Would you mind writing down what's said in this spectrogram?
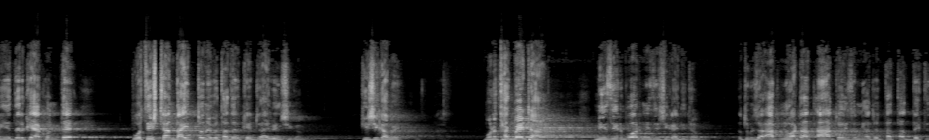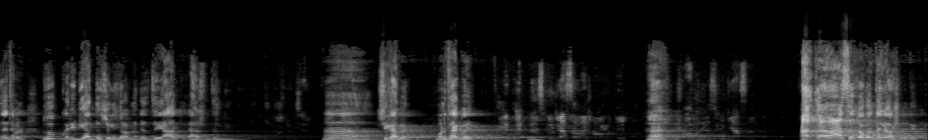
মেয়েদেরকে এখন তে প্রতিষ্ঠান দায়িত্ব নেবে, তাদেরকে ড্রাইভিং শিখাবে। কি শিখাবে? মনে থাকবে এটা? নিজের পর নিজে শিখাই দিতে হবে। তুমি আপনি হঠাৎ আহত হয়েছেন, নিহত তার দেখতে যাইতে হবে হুক করে গিয়ে দিয়ে চলে যাবে আপনার কাছে। যে আহত হাসপাতাল নিয়ে যাবে। হ্যাঁ শিখাবেন। মনে থাকবে? হ্যাঁ? আছে যখন তাহলে অসুবিধা কি?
